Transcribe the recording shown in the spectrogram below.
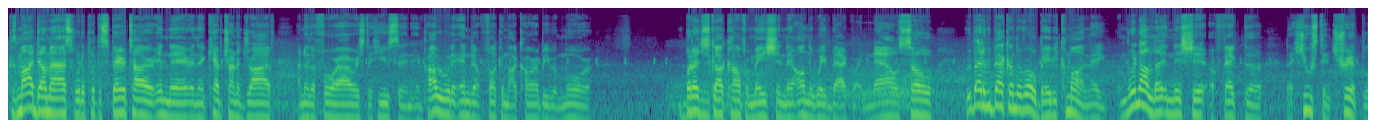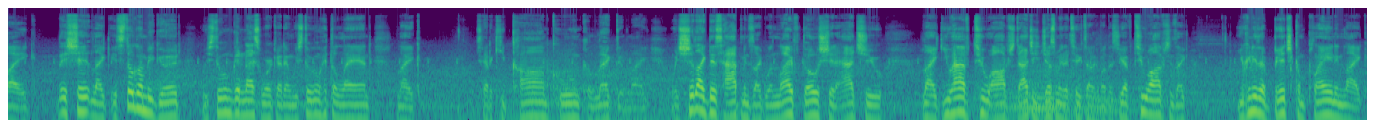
Cause my dumbass would have put the spare tire in there and then kept trying to drive another four hours to Houston and probably would have ended up fucking my car up even more. But I just got confirmation they're on the way back right now. So we better be back on the road, baby. Come on, hey, we're not letting this shit affect the the Houston trip. Like this shit, like it's still gonna be good. We still gonna get a nice workout in. We still gonna hit the land. Like just gotta keep calm, cool, and collected. Like when shit like this happens, like when life throws shit at you, like you have two options. I actually just made a TikTok about this. You have two options. Like you can either bitch, complain, and like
